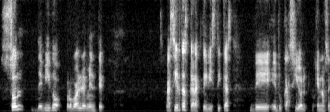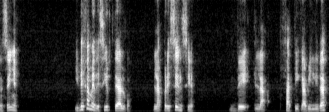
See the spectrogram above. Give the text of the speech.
Son debido probablemente a ciertas características de educación que nos enseña. Y déjame decirte algo, la presencia de la fatigabilidad.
